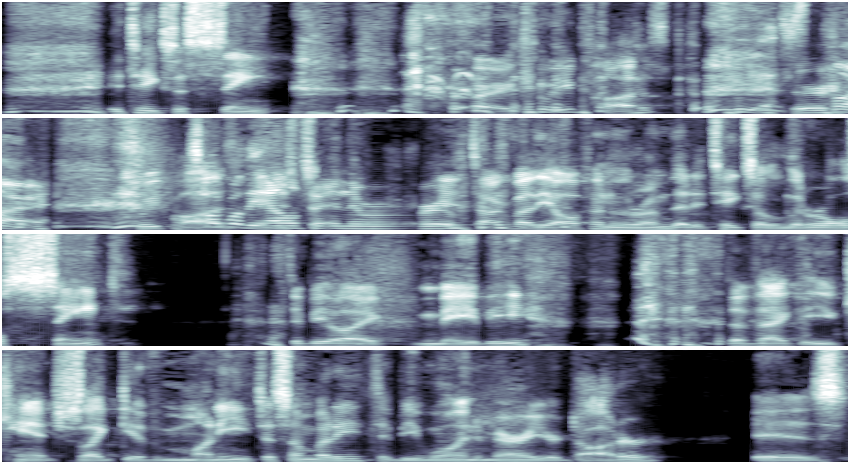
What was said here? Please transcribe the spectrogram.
it takes a saint all right can we pause yes. All right. can we pause Talk about the elephant in the room. talk about the elephant in the room that it takes a literal saint to be like maybe the fact that you can't just like give money to somebody to be willing to marry your daughter is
